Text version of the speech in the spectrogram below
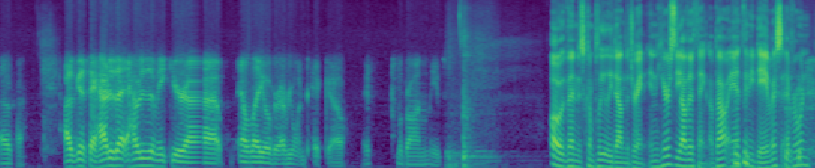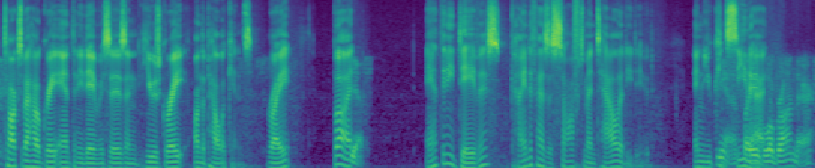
Okay. I was gonna say, how does that how does it make your uh, LA over everyone pick go if LeBron leaves? Oh, then it's completely down the drain. And here's the other thing about Anthony Davis. Everyone talks about how great Anthony Davis is and he was great on the Pelicans, right? But yes. Anthony Davis kind of has a soft mentality, dude. And you can yeah, see that. LeBron there.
